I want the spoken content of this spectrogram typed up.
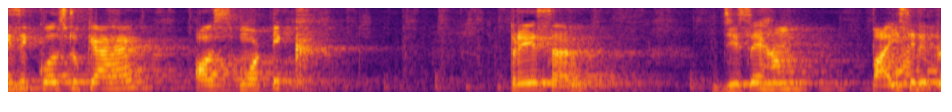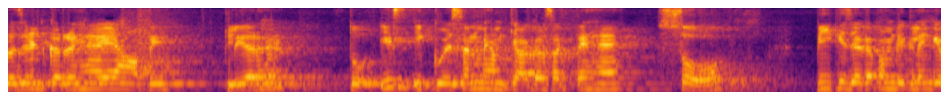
is equals to क्या है ऑस्मोटिक प्रेशर जिसे हम पाई से रिप्रेजेंट कर रहे हैं यहाँ पे क्लियर है तो इस इक्वेशन में हम क्या कर सकते हैं सो so, पी की जगह पर हम लिख लेंगे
